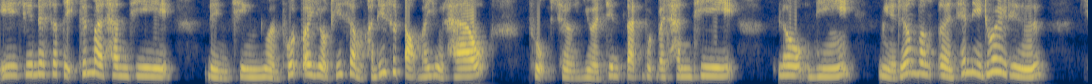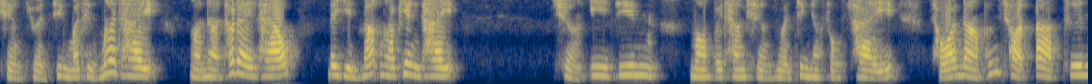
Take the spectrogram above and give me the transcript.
อี้จินได้สติขึ้นมาทันทีหลินชิงหยวนพูดประโยคที่สำคัญที่สุดออกมาอยู่แล้ว ถูกเฉิงหยวนจินตัดบทไปทันที โลกนี้มีเรื่องบังเอิญเช่นนี้ด้วยหรือ เฉิงหยวนจิงมาถึงเมื่อไทย มานานเท่าใดแล้ว ได้ยินมากน้อยเพียงใดเฉิงอีจินมองไปทางเฉิงหยวนจิงอย่างสงสัยทว่านางเพิ่งฉอดตาขึ้น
